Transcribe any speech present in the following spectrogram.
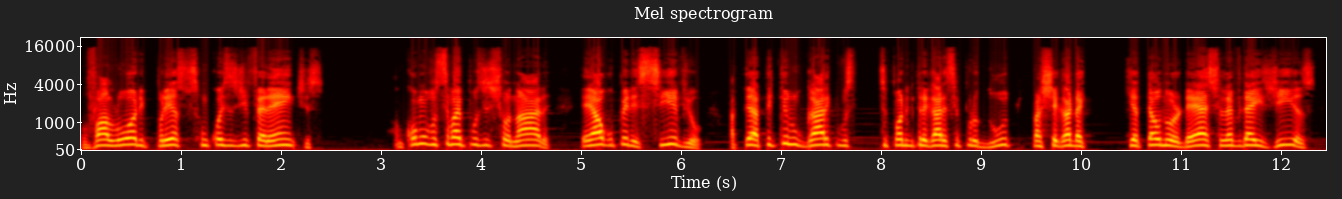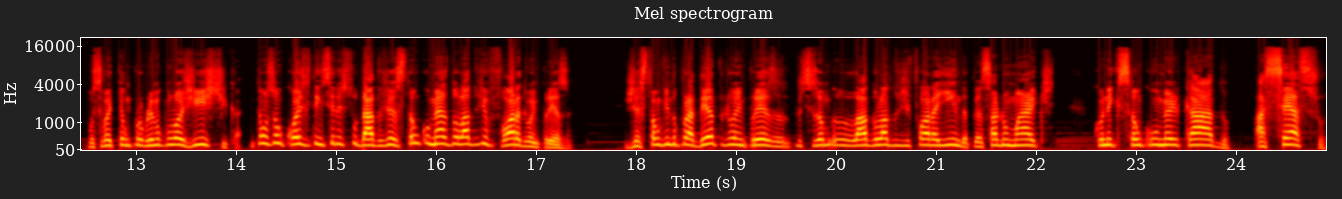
valor e preço são coisas diferentes. Como você vai posicionar? É algo perecível? Até, até que lugar que você pode entregar esse produto para chegar daqui que até o Nordeste leve 10 dias, você vai ter um problema com logística. Então são coisas que têm que ser estudadas. Gestão começa do lado de fora de uma empresa. Gestão vindo para dentro de uma empresa, precisamos lá do lado de fora ainda, pensar no marketing, conexão com o mercado, acesso.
